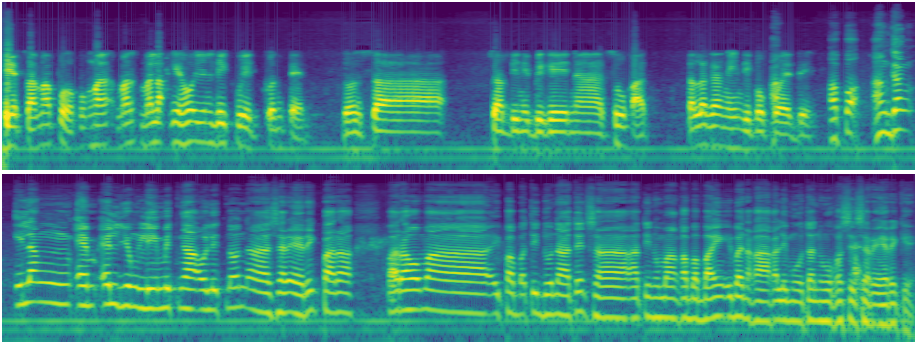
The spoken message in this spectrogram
Yes, tama po. Kung ma- ma- malaki ho yung liquid content doon sa sa binibigay na sukat, talagang hindi po pwede. Opo, hanggang ilang ml yung limit nga ulit nun, ah, Sir Eric, para para ho maipabati doon natin sa atin ho mga kababayan. Iba nakakalimutan ho kasi Sir Eric eh.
